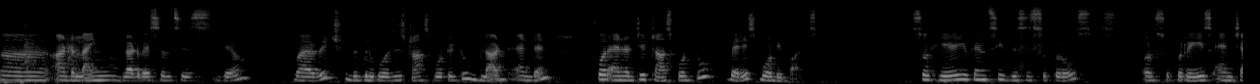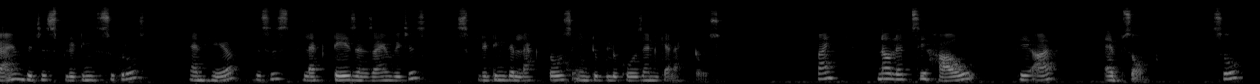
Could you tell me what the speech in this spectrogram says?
uh, underlying blood vessels is there via which the glucose is transported to blood and then for energy transport to various body parts. So here you can see this is sucrose or sucrase enzyme which is splitting the sucrose. And here this is lactase enzyme which is splitting the lactose into glucose and galactose. Fine. Now let's see how they are absorbed. So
